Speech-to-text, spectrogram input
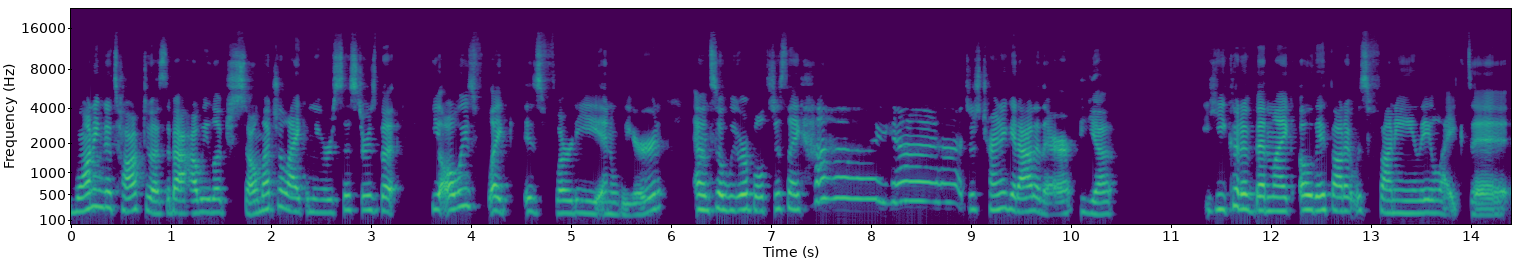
wanting to talk to us about how we looked so much alike and we were sisters but he always like is flirty and weird and so we were both just like hi yeah just trying to get out of there Yep. he could have been like oh they thought it was funny they liked it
